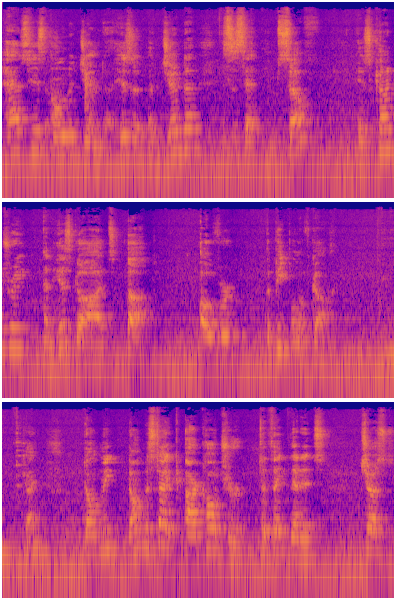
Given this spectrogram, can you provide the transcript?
has his own agenda. His agenda is to set himself, his country, and his gods up over the people of God. Okay? Don't meet, don't mistake our culture to think that it's just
